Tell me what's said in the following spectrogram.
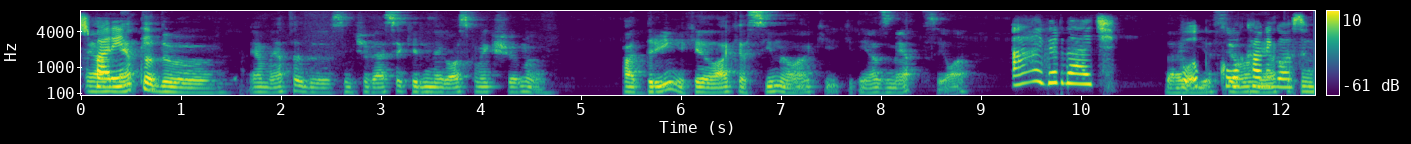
Os é parentes. a meta do. É a meta do. Se tivesse aquele negócio, como é que chama? padrinho, aquele lá que assina lá, que, que tem as metas, sei lá. Ah, é verdade. Daí Vou colocar o negócio. Com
